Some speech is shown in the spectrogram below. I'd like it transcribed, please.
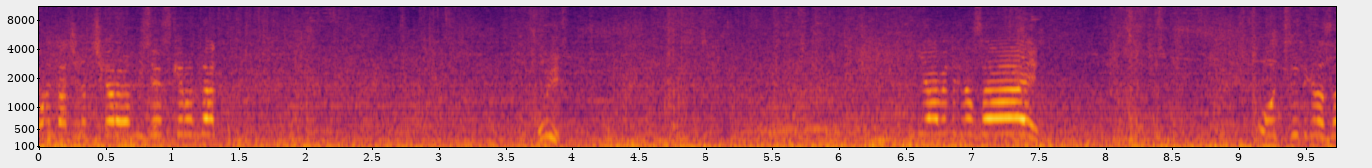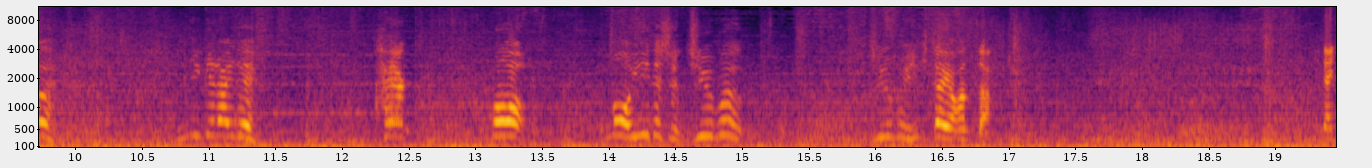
俺たちの力を見せつけるんだおいやめてください落ち着いてください逃げないで早くもうもういいでしょ。十分。十分生きたよあんた。痛い。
